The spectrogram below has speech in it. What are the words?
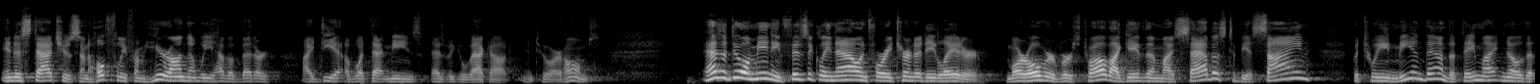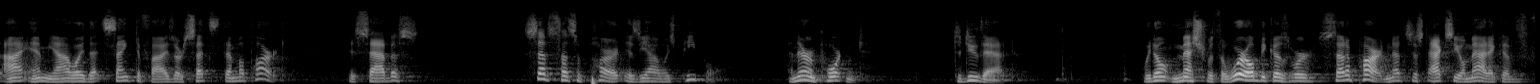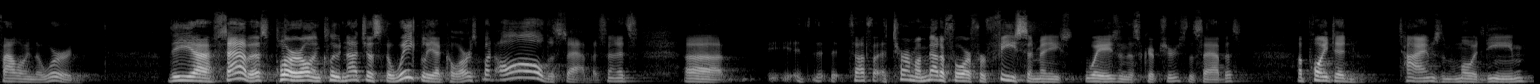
in his statutes, and hopefully from here on, then we have a better idea of what that means as we go back out into our homes. It has a dual meaning, physically now and for eternity later. Moreover, verse 12, I gave them my Sabbaths to be a sign between me and them, that they might know that I am Yahweh that sanctifies or sets them apart. His Sabbaths sets us apart as Yahweh's people. And they're important to do that. We don't mesh with the world because we're set apart, and that's just axiomatic of following the word. The uh, Sabbaths, plural, include not just the weekly, of course, but all the Sabbaths. And it's, uh, it's a term, a metaphor for feasts in many ways in the scriptures, the Sabbaths. Appointed times, the Moedim,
